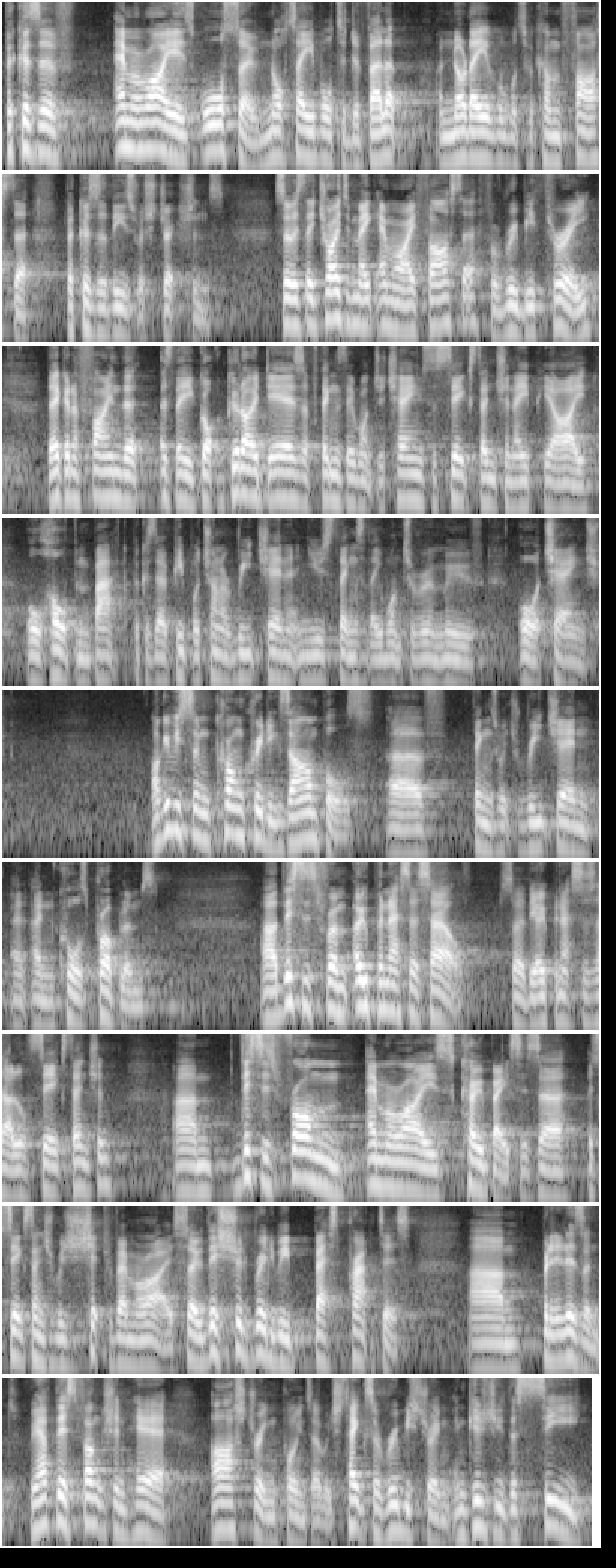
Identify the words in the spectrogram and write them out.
Because of MRI is also not able to develop and not able to become faster because of these restrictions. So as they try to make MRI faster for Ruby 3, they're going to find that as they've got good ideas of things they want to change, the C extension API will hold them back because there are people trying to reach in and use things that they want to remove or change. I'll give you some concrete examples of things which reach in and, and cause problems. Uh, this is from OpenSSL, so the OpenSSL C extension. Um, this is from MRI's code base. It's a, a C extension which is shipped with MRI. So this should really be best practice um, but it isn't. We have this function here, rstring pointer, which takes a Ruby string and gives you the C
